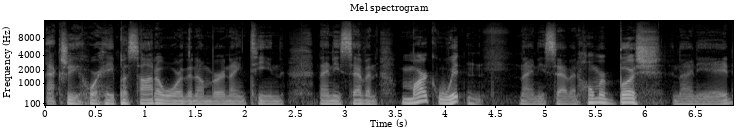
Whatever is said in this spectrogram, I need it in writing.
Actually, Jorge Posada wore the number in 1997. Mark Whiten, 97. Homer Bush, 98.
